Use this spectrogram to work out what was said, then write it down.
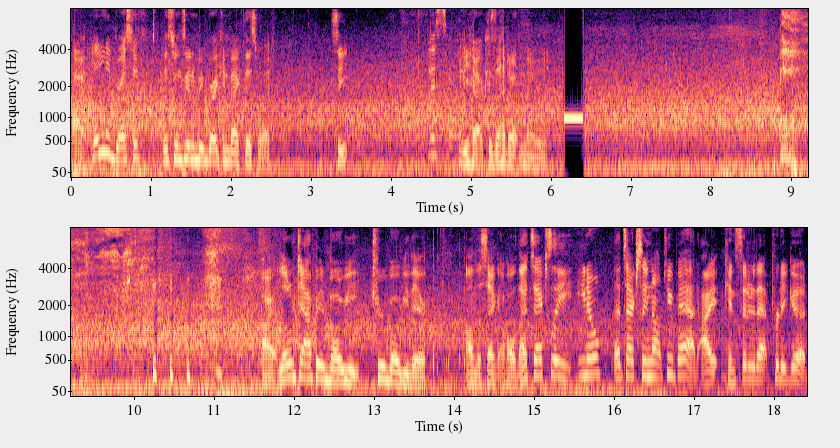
All right, a little aggressive. This one's gonna be breaking back this way. See? This. Yeah, because I don't know. All right, little tap in bogey, true bogey there on the second hole. That's actually, you know, that's actually not too bad. I consider that pretty good.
